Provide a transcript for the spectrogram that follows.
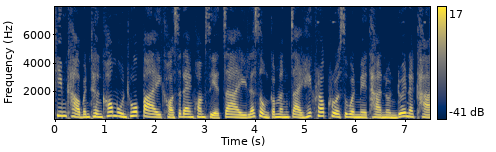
ทีมข่าวบันเทิงข้อมูลทั่วไปขอแสดงความเสียใจและส่งกำลังใจให้ครอบครัวสุวรรณเมธานนท์ด้วยนะคะ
